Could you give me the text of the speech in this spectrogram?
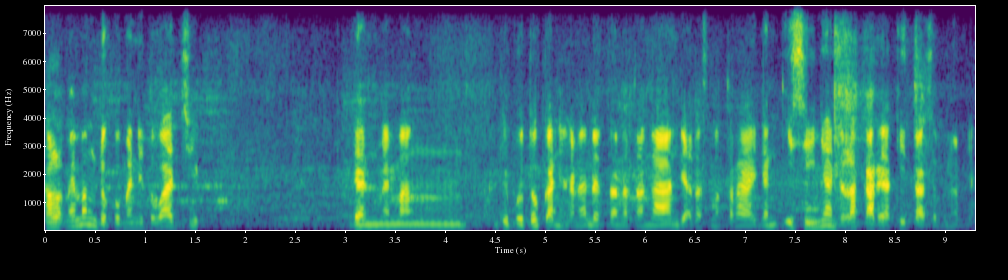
kalau memang dokumen itu wajib dan memang dibutuhkan ya karena ada tanda tangan di atas materai dan isinya adalah karya kita sebenarnya.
